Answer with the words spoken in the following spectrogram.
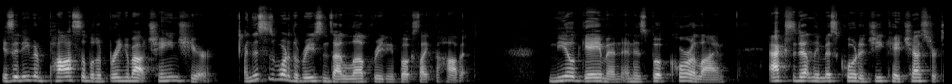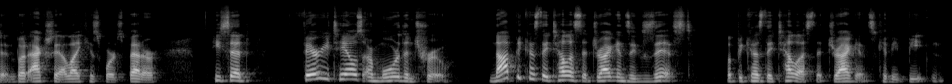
Is it even possible to bring about change here? And this is one of the reasons I love reading books like The Hobbit. Neil Gaiman, in his book Coraline, accidentally misquoted G.K. Chesterton, but actually I like his words better. He said, Fairy tales are more than true, not because they tell us that dragons exist, but because they tell us that dragons can be beaten.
